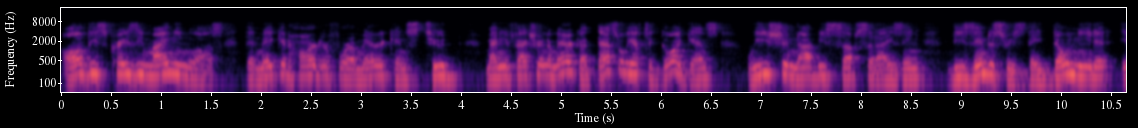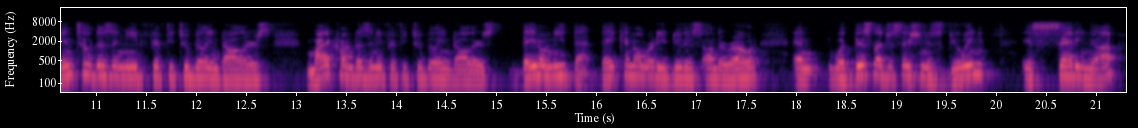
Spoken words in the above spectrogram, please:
all of these crazy mining laws that make it harder for Americans to manufacture in America? That's what we have to go against. We should not be subsidizing these industries. They don't need it. Intel doesn't need $52 billion. Micron doesn't need $52 billion. They don't need that. They can already do this on their own. And what this legislation is doing is setting up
